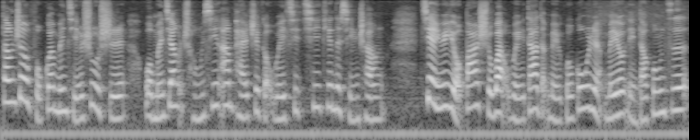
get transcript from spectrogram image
当政府关门结束时，我们将重新安排这个为期七天的行程。鉴于有八十万伟大的美国工人没有领到工资，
